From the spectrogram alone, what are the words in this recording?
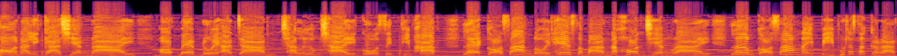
หอนาฬิกาเชียงราย ออกแบบโดยอาจารย์ เฉลิมชัย โกสิทธิพิพัฒน์และก่อสร้างโดยเทศบาลนครเชียงราย เริ่มก่อสร้างในปีพุทธศักราช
